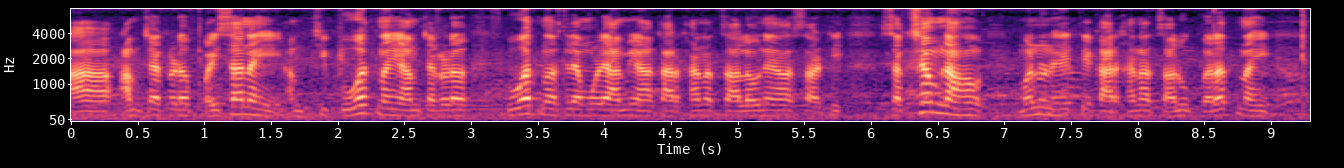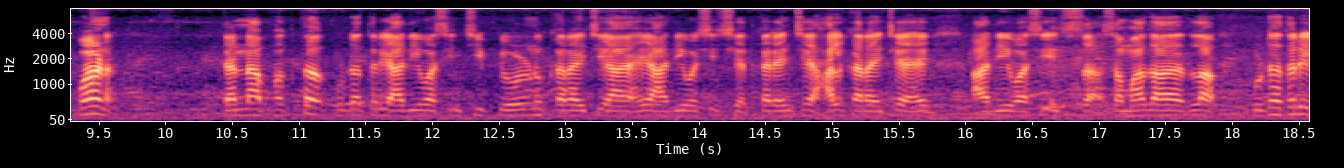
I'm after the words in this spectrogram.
आमच्याकडं पैसा नाही आमची कुवत नाही आमच्याकडं कुवत नसल्यामुळे आम्ही हा कारखाना चालवण्यासाठी सक्षम नाहोत म्हणून हे ते कारखाना चालू करत नाही. पण त्यांना फक्त कुठंतरी आदिवासींची पिळवणूक करायची आहे आदिवासी शेतकऱ्यांचे हाल करायचे आहे आदिवासी स समाजाला कुठंतरी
